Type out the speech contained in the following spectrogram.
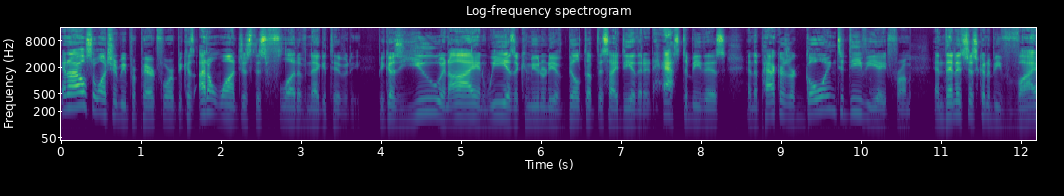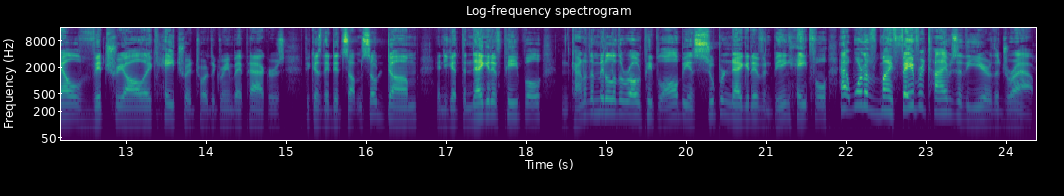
And I also want you to be prepared for it because I don't want just this flood of negativity. Because you and I and we as a community have built up this idea that it has to be this, and the Packers are going to deviate from it. And then it's just going to be vile, vitriolic hatred toward the Green Bay Packers because they did something so dumb. And you get the negative people and kind of the middle of the road people all being super negative and being hateful at one of my favorite times of the year, the draft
